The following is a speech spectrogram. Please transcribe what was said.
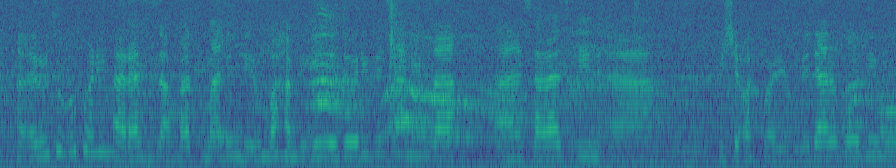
روتو بکنیم و عزیزم. بعد اومدیم بیرون با همدیگه یه دوری بزنیم و سر از این پیش آکواریوم در بردیم و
